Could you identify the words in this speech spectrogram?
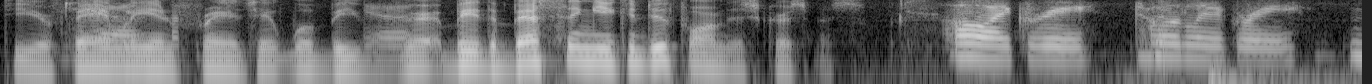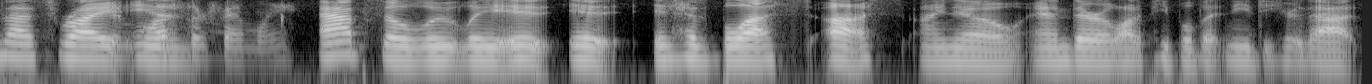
to your family Yeah. and friends. It will be Yeah. very, be the best thing you can do for them this Christmas. Oh, I agree. Totally agree. That's right. And bless and- their family. Absolutely. It it it has blessed us, I know, and there are a lot of people that need to hear that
